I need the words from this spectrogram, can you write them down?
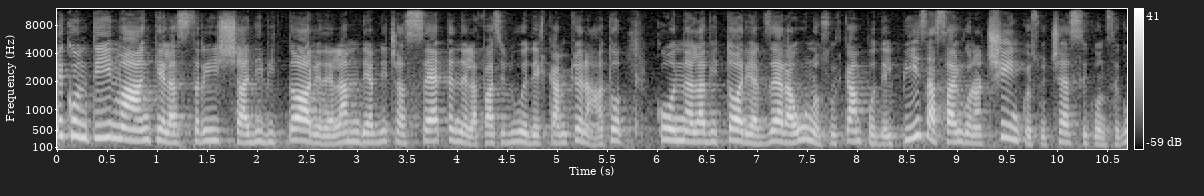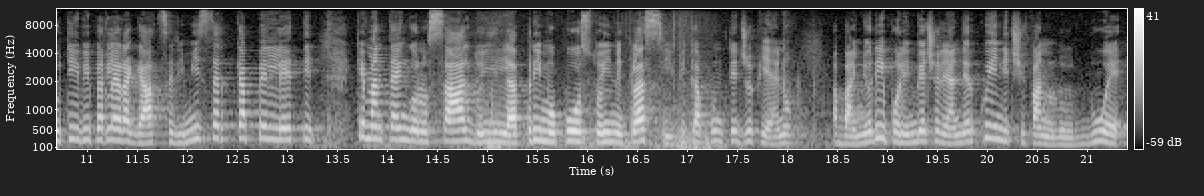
E continua anche la striscia di vittorie dell'Under 17 nella fase 2 del campionato. Con la vittoria 0-1 sul campo del Pisa salgono a 5 successi consecutivi per le ragazze di mister Cappelletti che mantengono saldo il primo posto in classifica punteggio pieno. A Bagno Ripoli invece le Under 15 fanno 2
